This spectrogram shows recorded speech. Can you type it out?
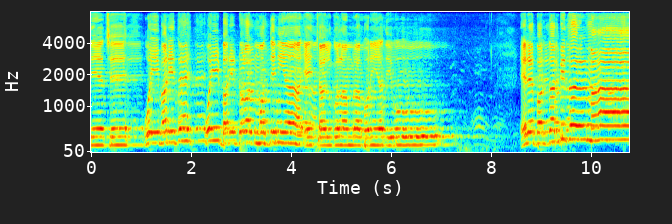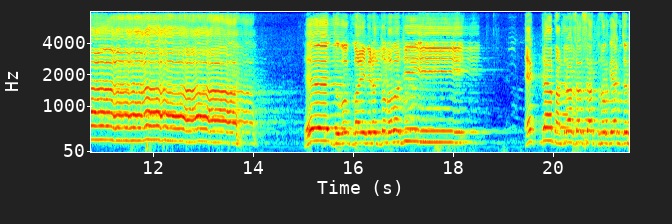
দিয়েছে, ওই বাড়িতে, ওই বাড়ির ডোলার মধ্যে নিয়ে এই চালগুলো আমরা ভরিয়া দিব। এরে পর্দার ভিতর মা। হে যুবক ভাই, বিরুদ্ধ বাবাজি, একটা মাদ্রাসা ছাত্রকে একজন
